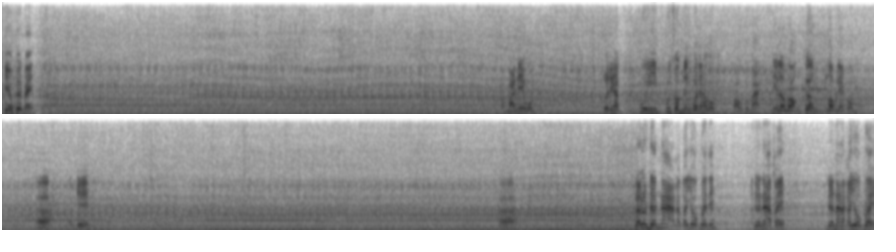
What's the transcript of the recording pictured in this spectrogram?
เทียมขึ้นไหม ประมาณนี้ผม สวัสดีครับ ผู้ผู้ชมหนึ่งคนนะครับผม ขอบคุณมากอันนี้เราลองเครื่องรอบแรกผม เออโอเคอ่าแล้วเราเดินหน้าแล้วก็โยกด้วยดิเดินหน้าไป เดินหน้าแล้วก็โยกด้วย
